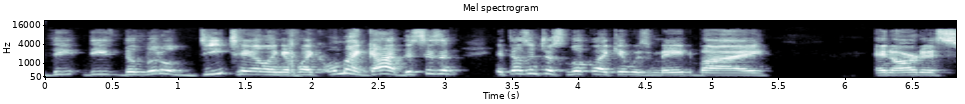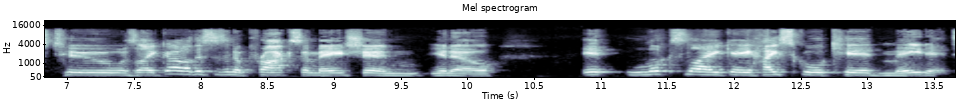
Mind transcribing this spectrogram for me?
the the the little detailing of like, oh my god, this isn't it doesn't just look like it was made by an artist who was like, oh, this is an approximation, you know. It looks like a high school kid made it.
